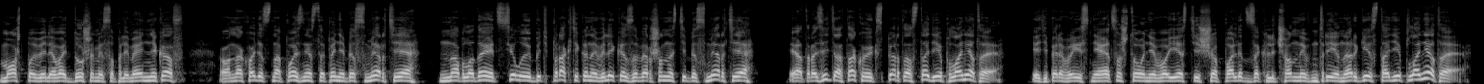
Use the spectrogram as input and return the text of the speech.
может повелевать душами соплеменников, он находится на поздней ступени бессмертия, но обладает силой убить практика на великой завершенности бессмертия и отразить атаку эксперта стадии планеты. И теперь выясняется, что у него есть еще палец, заключенный внутри энергии стадии планеты.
